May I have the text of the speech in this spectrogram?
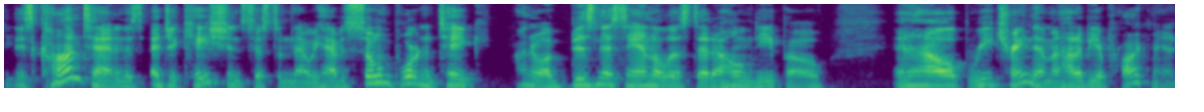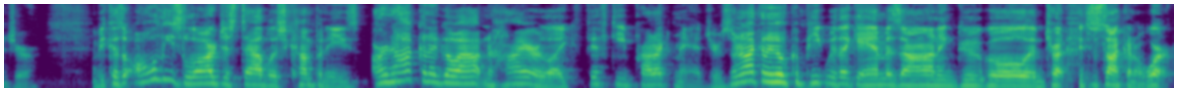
this content and this education system that we have is so important to take I don't know, a business analyst at a Home Depot and help retrain them on how to be a product manager. Because all these large established companies are not going to go out and hire like 50 product managers. They're not going to go compete with like Amazon and Google and try. It's just not going to work.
